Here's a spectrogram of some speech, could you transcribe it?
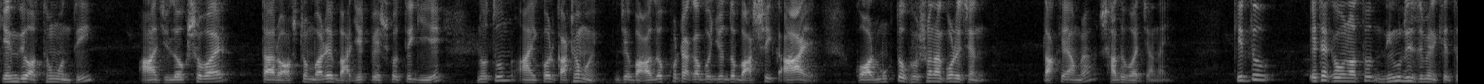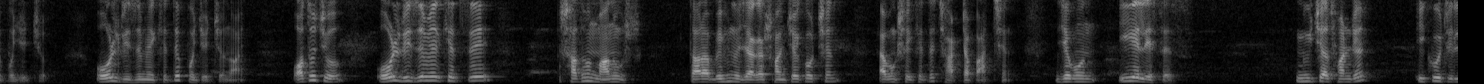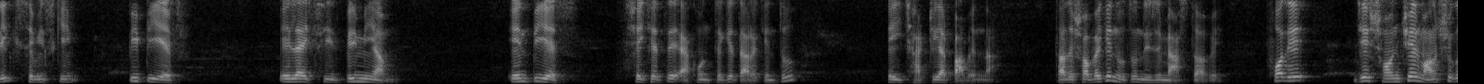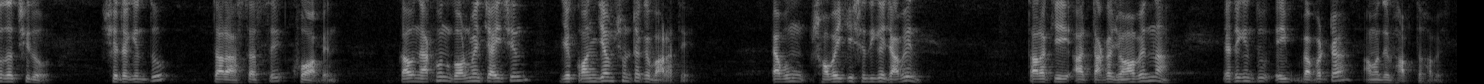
কেন্দ্রীয় অর্থমন্ত্রী আজ লোকসভায় তার অষ্টমবারের বাজেট পেশ করতে গিয়ে নতুন আয়কর কাঠামোয় যে বারো লক্ষ টাকা পর্যন্ত বার্ষিক আয় করমুক্ত ঘোষণা করেছেন, তাকে আমরা সাধুবাদ জানাই। কিন্তু এটা কেবলমাত্র নিউ রিজমের ক্ষেত্রে প্রযোজ্য ওল্ড রিজমের ক্ষেত্রে প্রযোজ্য নয়। অথচ ওল্ড রিজমের ক্ষেত্রে সাধারণ মানুষ তারা বিভিন্ন জায়গায় সঞ্চয় করছেন এবং সেই ক্ষেত্রে ছাড়টা পাচ্ছেন। যেমন ইএলএসএস মিউচুয়াল ফান্ডের equity link savings scheme PPF LIC premium NPS সেই ক্ষেত্রে এখন থেকে তারা কিন্তু এই ছাড়টি আর পাবেন না। তাদের সবাইকে নতুন রিজিমে আসতে হবে। ফলে যে সঞ্চয়ের মানসিকতা ছিল, সেটা কিন্তু তারা আস্তে আস্তে খোয়াবেন। কারণ এখন গভর্নমেন্ট চাইছেন যে কনজামশনটাকে বাড়াতে। এবং সবাই কি সেদিকে যাবেন? তারা কি আর টাকা জমাবেন না? এটা কিন্তু এই ব্যাপারটা আমাদের ভাবতে হবে।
